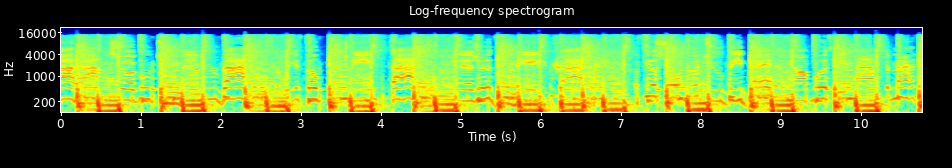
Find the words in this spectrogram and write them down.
I to memorize The way felt between your thighs. Pleasure that made you cry. I feel so good to be back Not worth the aftermath.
